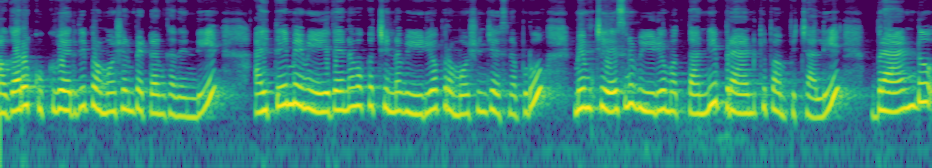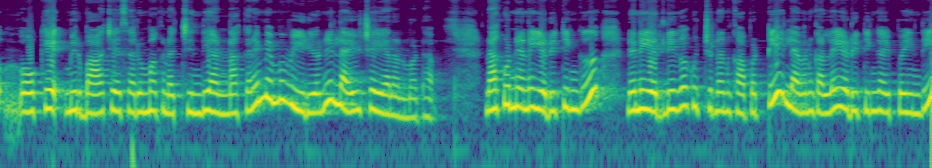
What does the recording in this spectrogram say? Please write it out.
అగారో కుక్ వేర్ది ప్రమోషన్ పెట్టాను కదండి. అయితే మేము ఏదైనా ఒక చిన్న వీడియో ప్రమోషన్ చేసినప్పుడు మేము చేసిన వీడియో మొత్తాన్ని బ్రాండ్కి పంపించాలి. బ్రాండ్ ఓకే మీరు బాగా చేశారు మాకు నచ్చింది అన్నాకనే మేము వీడియోని లైవ్ చేయాలన్నమాట. నాకు నేను ఎడిటింగ్ నేను ఎర్లీగా కూర్చున్నాను కాబట్టి లెవెన్ కల్లా ఎడిటింగ్ అయిపోయింది.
